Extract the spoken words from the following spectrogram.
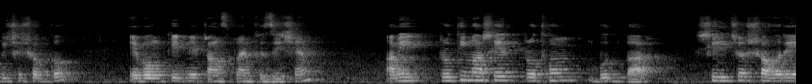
বিশেষজ্ঞ এবং কিডনি ট্রান্সপ্ল্যান্ট ফিজিশিয়ান। আমি প্রতি মাসের প্রথম বুধবার শিলচর শহরে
